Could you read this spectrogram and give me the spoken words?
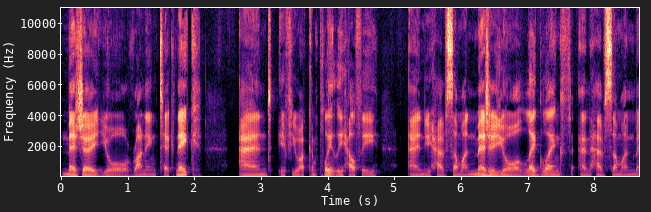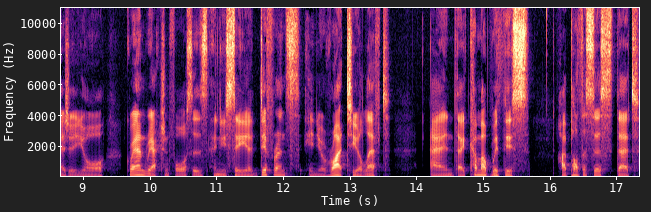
measure your running technique and if you are completely healthy and you have someone measure your leg length and have someone measure your ground reaction forces and you see a difference in your right to your left and they come up with this hypothesis that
